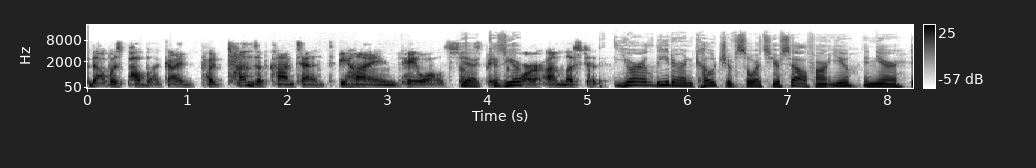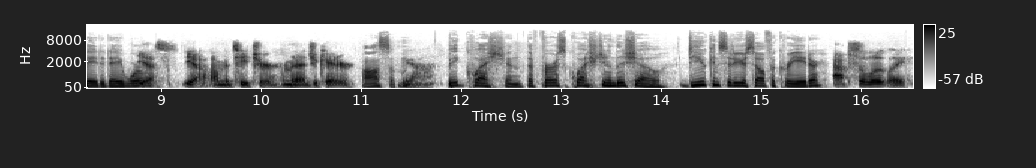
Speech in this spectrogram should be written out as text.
That was public. I'd put tons of content behind paywalls, so yeah, because you're or unlisted. You're a leader and coach of sorts yourself, aren't you, in your day to day world? Yes. Yeah. I'm I'm a teacher. I'm an educator. Awesome. Yeah. Big question. The first question of the show. Do you consider yourself a creator? Absolutely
